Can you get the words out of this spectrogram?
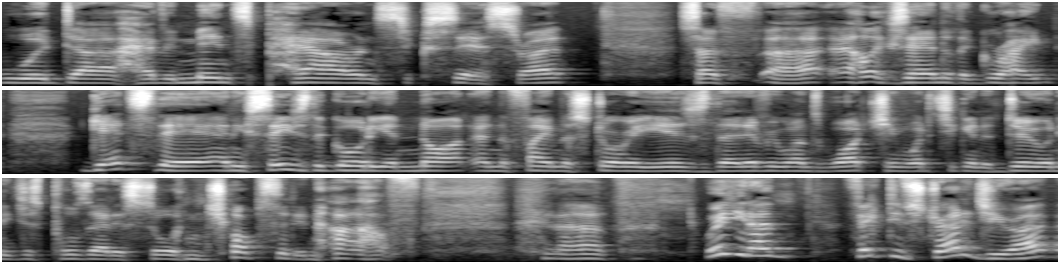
would uh, have immense power and success, right? So uh, Alexander the Great gets there and he sees the Gordian knot, and the famous story is that everyone's watching. What's he going to do? And he just pulls out his sword and chops it in half. Uh, well, you know, effective strategy, right?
